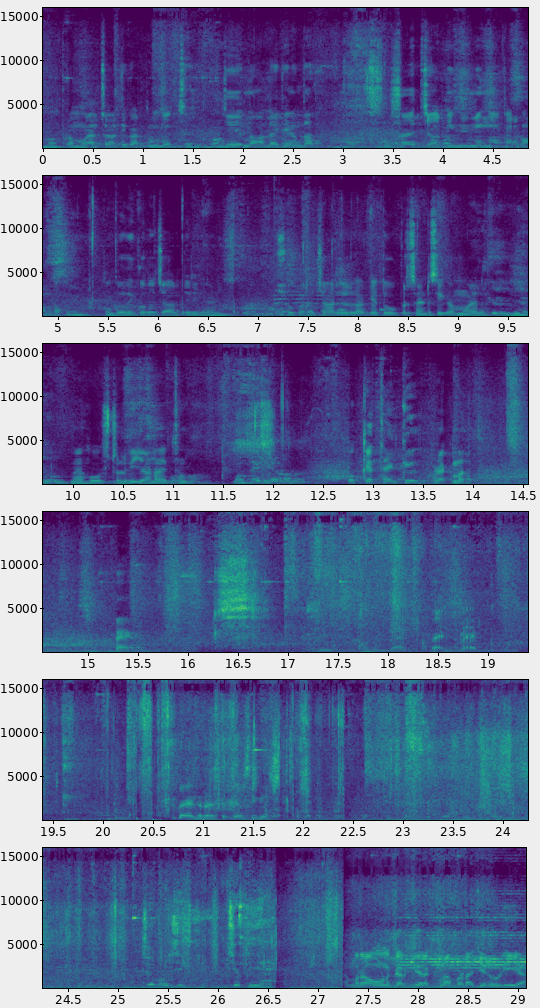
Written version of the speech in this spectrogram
ਮੈਂ ਆਪਣਾ ਮੋਬਾਈਲ ਚਾਰਜ ਕਰ ਦੂੰਗਾ ਇੱਥੇ। ਜੇ ਨਾ ਲੈ ਕੇ ਆਂਦਾ ਸ਼ਾਇਦ ਚਾਰਜਿੰਗ ਵੀ ਮੈਂ ਨਾ ਕਰ ਪਾਉਂਦਾ। ਕਿਉਂਕਿ ਉਹਦੇ ਕੋਲ ਤਾਂ ਚਾਰਜਰ ਹੀ ਹੈ ਨਹੀਂ। ਸ਼ੁਕਰ ਆ ਚਾਰਜਰ ਲੱਗ ਗਿਆ। 2% ਸੀਗਾ ਮੋਬਾਈਲ ਮੈਂ ਹੋਸਟਲ ਵੀ ਜਾਣਾ ਇੱਥੋਂ। ਓਕੇ ਥੈਂਕ ਯੂ ਰਕਮਤ। ਬੈਕ ਬੈਗ ਰਹਿ ਚੱਲਿਆ ਸੀਗਾ। ਚਲੋ ਜੀ, ਚੱਲੀਏ। ਕੈਮਰਾ ਔਨ ਕਰਕੇ ਰੱਖਣਾ ਬੜਾ ਜ਼ਰੂਰੀ ਆ।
